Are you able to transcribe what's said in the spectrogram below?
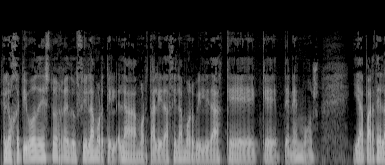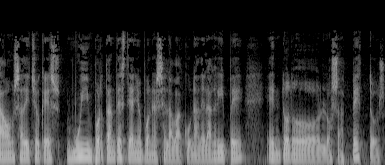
el objetivo de esto es reducir la, la mortalidad y la morbilidad que, que tenemos. Y aparte la OMS ha dicho que es muy importante este año ponerse la vacuna de la gripe en todos los aspectos.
